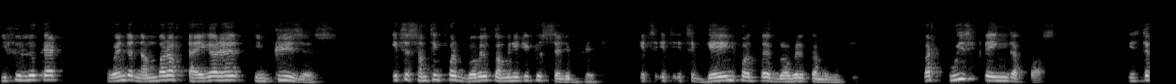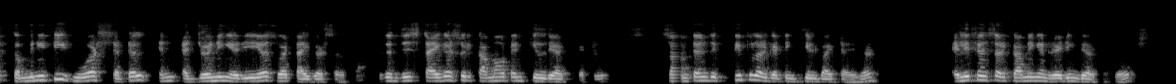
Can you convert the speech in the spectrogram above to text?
If you look at when the number of tiger increases, it's something for global community to celebrate. It's, it's, it's a gain for the global community. But who is paying the cost? Is the community who are settled in adjoining areas where tigers are found. Because these tigers will come out and kill their cattle. Sometimes the people are getting killed by tiger. Elephants are coming and raiding their crops,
